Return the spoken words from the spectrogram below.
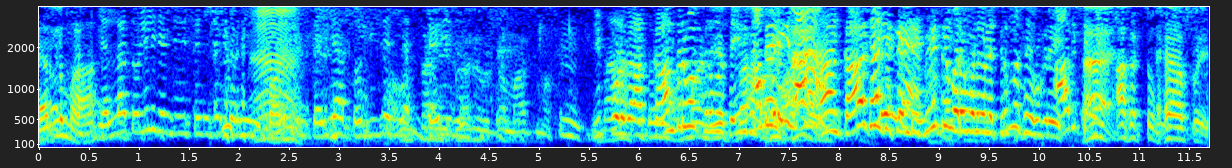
வரலுமா? எல்லா தொழிலும் செஞ்சு செஞ்சு சரியா தெரியுது இப்பொழுது நான் காந்தர்வ திருமணம் செய்து? நான். சென்று வீட்டு வரும்பொழுது திருமணம் செய்கிறேன் ஆகட்டும். ஆகட்டும் அப்படி.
